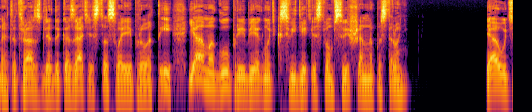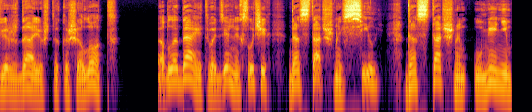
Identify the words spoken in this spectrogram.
на этот раз для доказательства своей правоты я могу прибегнуть к свидетельствам совершенно посторонним. Я утверждаю, что кошелот обладает в отдельных случаях достаточной силой, достаточным умением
